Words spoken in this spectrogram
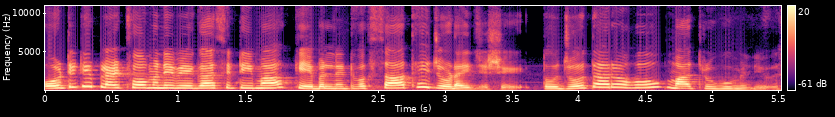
ઓટીટી પ્લેટફોર્મ અને વેગા સિટીમાં કેબલ નેટવર્ક સાથે જોડાઈ જશે. તો જોતા રહો માતૃભૂમિ ન્યૂઝ.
